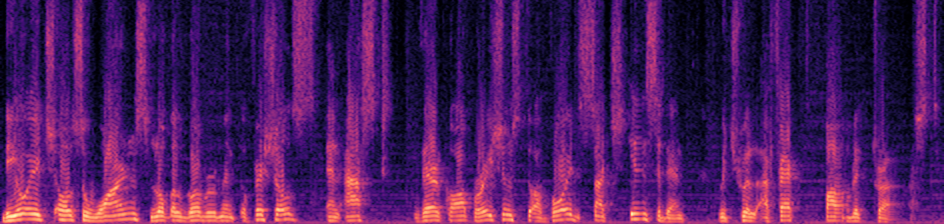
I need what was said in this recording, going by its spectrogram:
DOH also warns local government officials and asks their cooperations to avoid such incident which will affect public trust.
